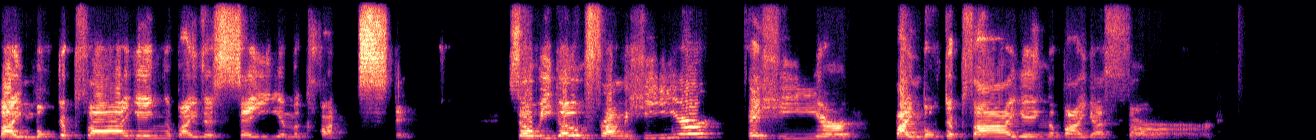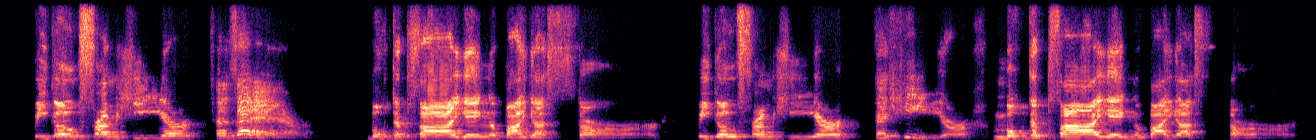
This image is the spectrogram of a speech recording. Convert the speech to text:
by multiplying by the same constant. So we go from here to here by multiplying by a third. We go from here to there multiplying by a third. We go from here to here, multiplying by a third.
